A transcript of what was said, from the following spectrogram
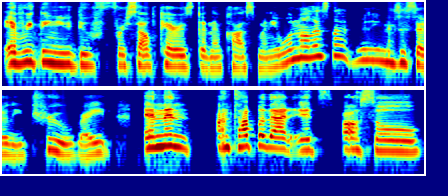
everything you do for self-care is going to cost money. Well no that's not really necessarily true right? And then on top of that, it's also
